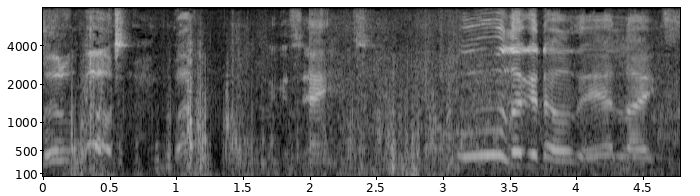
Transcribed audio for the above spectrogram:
a little, little up. But like I say, ooh, look at those headlights.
